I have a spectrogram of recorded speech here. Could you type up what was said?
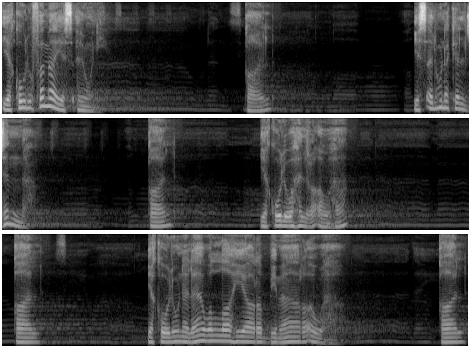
يقول فما يسألوني؟ قال يسألونك الجنة. قال يقول وهل رأوها؟ قال يقولون لا والله يا رب ما رأوها. قال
